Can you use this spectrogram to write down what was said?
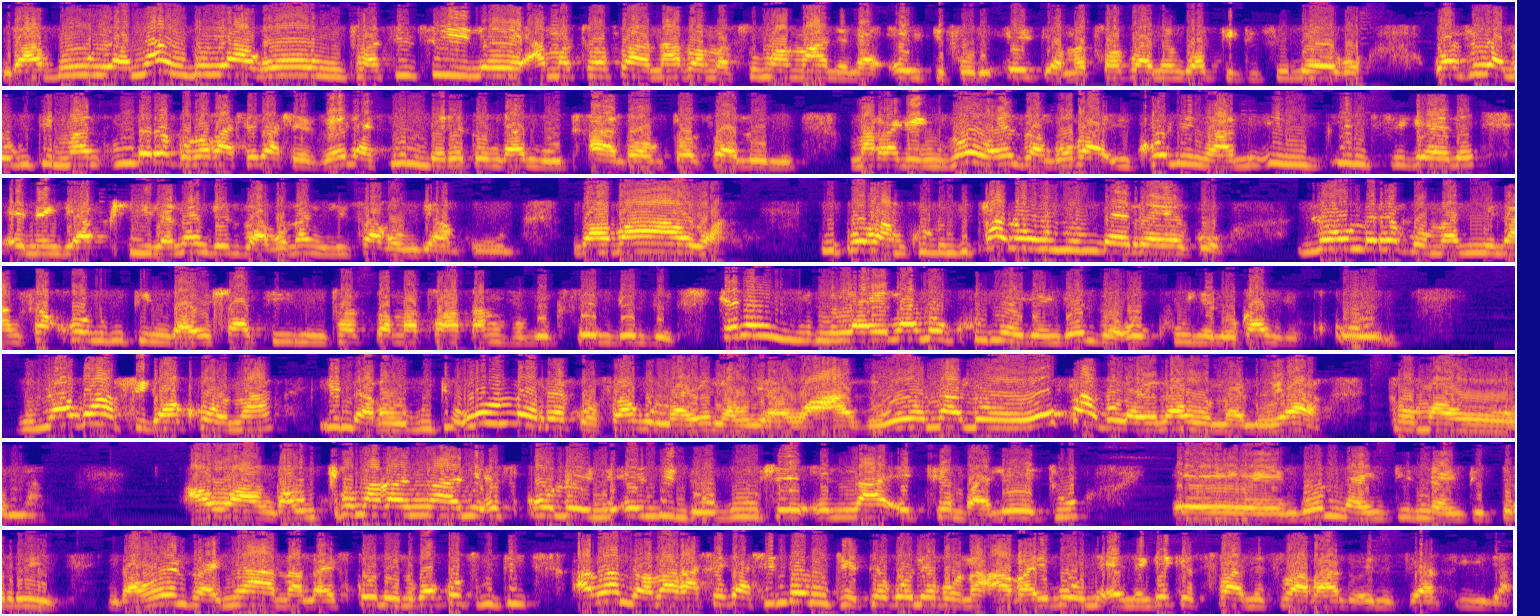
ngabuya nangibuyako ngithwasisile amathwasana aba masumi amane na-eight forty eight amathwasana engiwagidisileko kwafika lokuthi mani umberego lo kahle kahle vele asimberego engangiwuthanda wokuthwasa loni mara-ke ngizowenza ngoba ikhona ingami ingifikele and ngiyaphila nangenzako nangilisako ngiyagula. Ngabawa ipokamkhulu ngithanda omunye umberego lo mberego mani mina ngisakhona ukuthi ngingaye ehlathini ngithwasisa amathwasa angivuke ekuseni ngenzeni kene ngilayelani okhunye-ke ngenze okhunye lokhu angikhoni kula kwafika khona indaba yokuthi umberego sakulayela uyawazi? Wona lo osakulayela wona loya thoma wona. Awa ngawuthoma kancane esikolweni elinde okuhle la ethemba lethu. Eh ngo-1993 ngawenza nyana la esikoleni. Kwakothi ukuthi abantu abakahle kahle. Into engithetheko le bona abayiboni and ngeke sifane sibabantu and siyafika.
